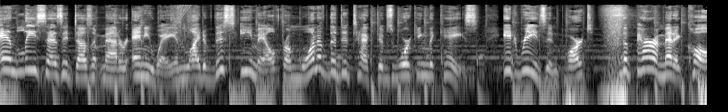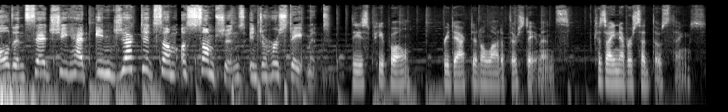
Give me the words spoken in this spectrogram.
And Leigh says it doesn't matter anyway in light of this email from one of the detectives working the case. It reads in part The paramedic called and said she had injected some assumptions into her statement. These people redacted a lot of their statements because I never said those things.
